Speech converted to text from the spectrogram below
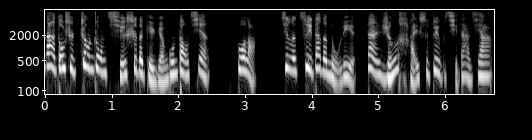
那都是郑重其事的给员工道歉，说了尽了最大的努力，但仍还是对不起大家。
